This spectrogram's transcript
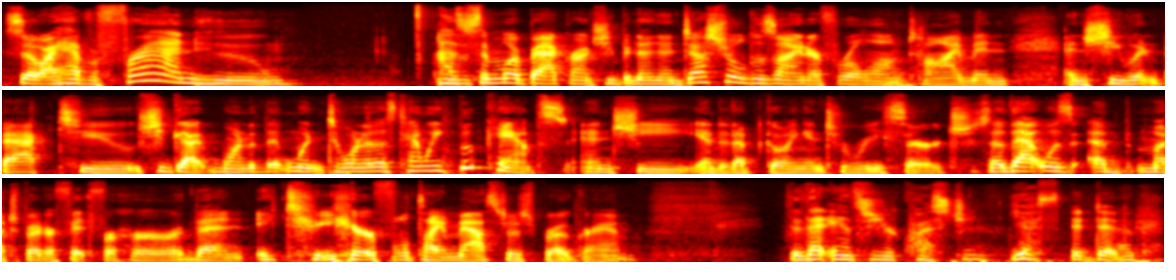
So I have a friend who has a similar background. She'd been an industrial designer for a long time, and and she went back to she got one of the went to one of those ten week boot camps, and she ended up going into research. So that was a much better fit for her than a two year full time master's program. Did that answer your question? Yes, it did. Okay.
